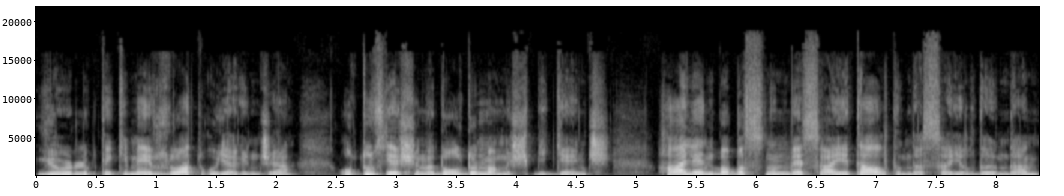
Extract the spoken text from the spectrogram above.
Yürürlükteki mevzuat uyarınca 30 yaşını doldurmamış bir genç halen babasının vesayeti altında sayıldığından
